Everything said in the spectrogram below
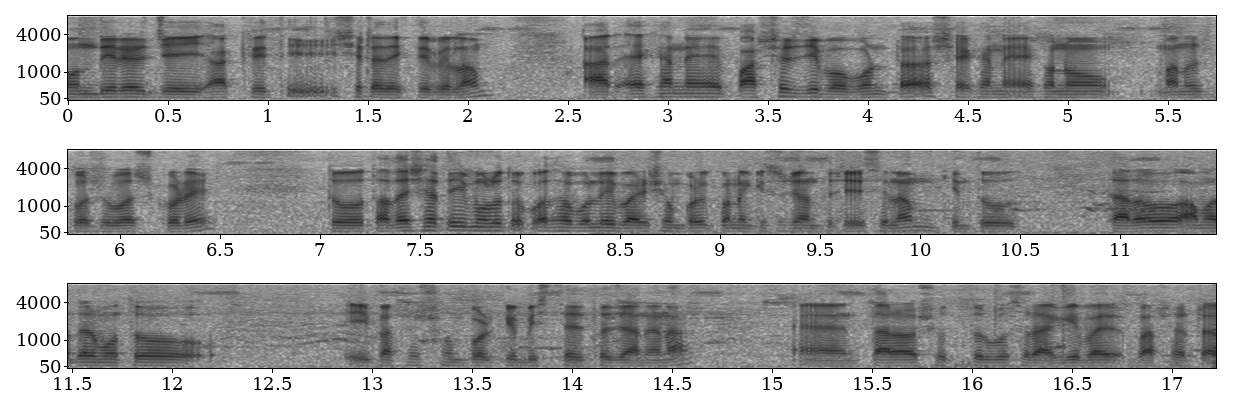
মন্দিরের যেই আকৃতি সেটা দেখতে পেলাম। আর এখানে পাশের যে ভবনটা, সেখানে এখনও মানুষ বসবাস করে। তো তাদের সাথেই মূলত কথা বলে বাড়ি সম্পর্কে অনেক কিছু জানতে চেয়েছিলাম, কিন্তু তারাও আমাদের মতো এই বাসা সম্পর্কে বিস্তারিত জানে না। তারাও সত্তর বছর আগে বাসাটা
